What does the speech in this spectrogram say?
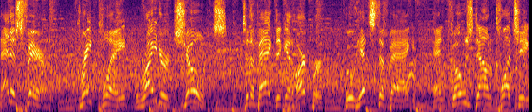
That is fair. Great play. Ryder Jones to the bag to get Harper, who hits the bag and goes down clutching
